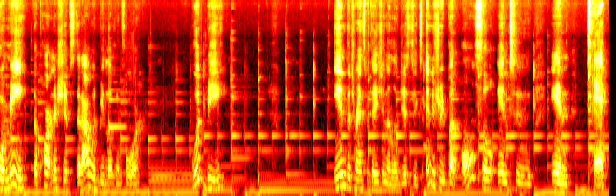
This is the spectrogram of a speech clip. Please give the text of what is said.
for me, the partnerships that I would be looking for would be in the transportation and logistics industry, but also into in tech.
